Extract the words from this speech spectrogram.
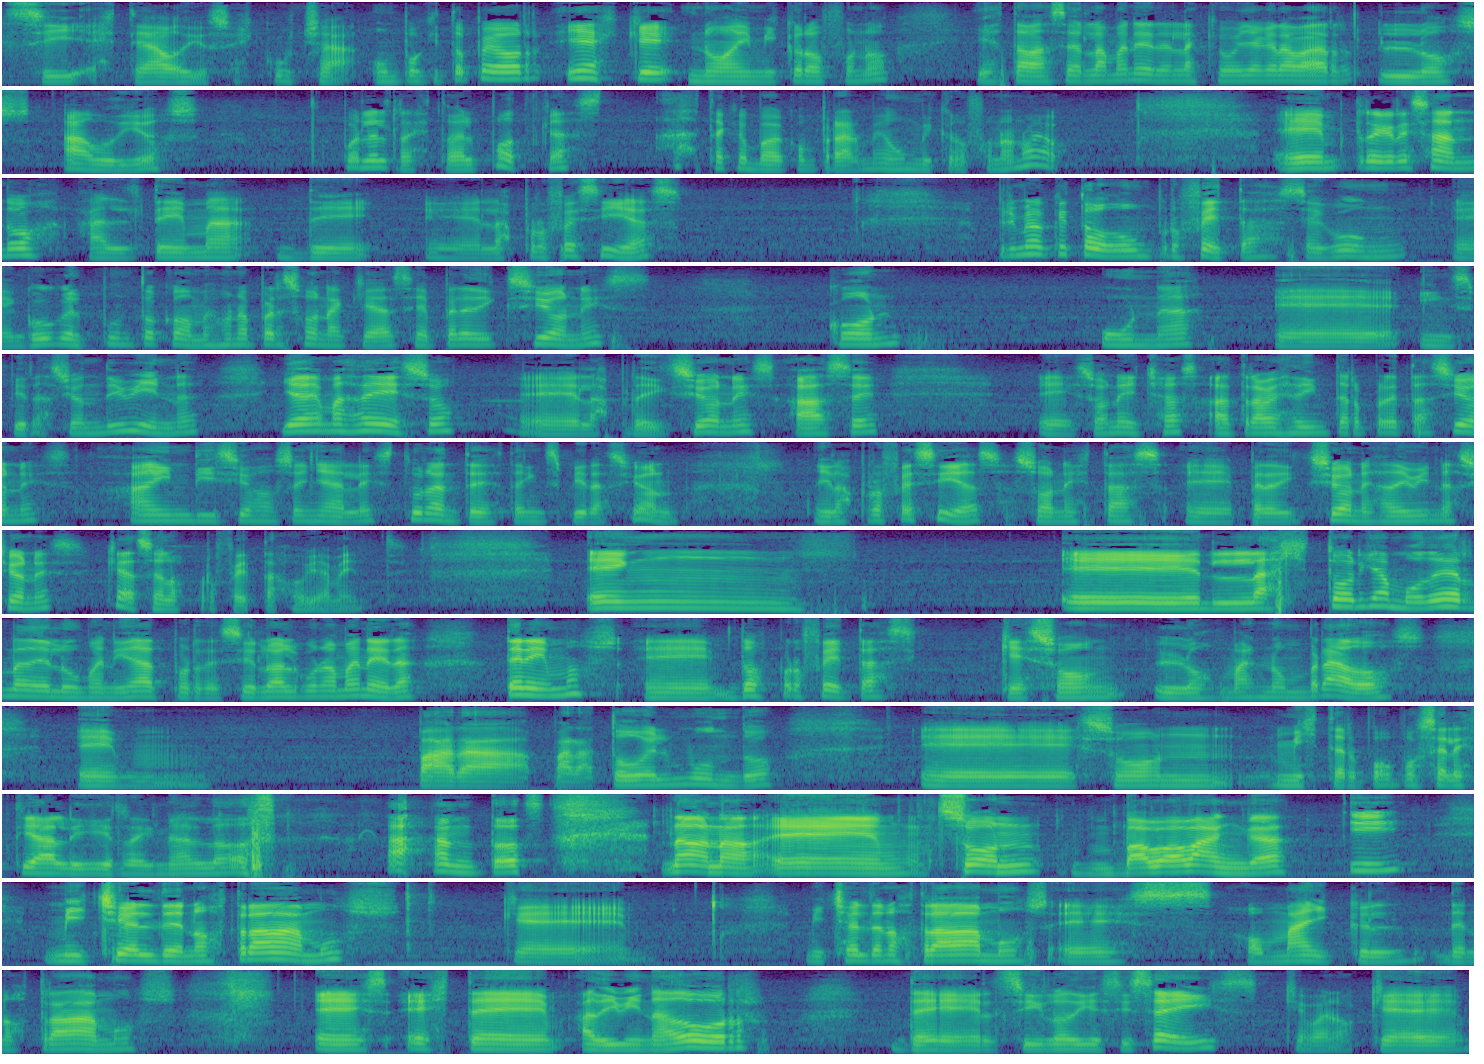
si este audio se escucha un poquito peor y es que no hay micrófono y esta va a ser la manera en la que voy a grabar los audios por el resto del podcast hasta que pueda comprarme un micrófono nuevo. Eh, regresando al tema de eh, las profecías, primero que todo un profeta, según eh, google.com, es una persona que hace predicciones con una eh, inspiración divina. Y además de eso eh, las predicciones hace eh, son hechas a través de interpretaciones a indicios o señales durante esta inspiración. Y las profecías son estas predicciones adivinaciones que hacen los profetas obviamente. En la historia moderna de la humanidad por decirlo de alguna manera tenemos dos profetas que son los más nombrados em, para, para, todo el mundo. Eh, son Mr. Popo Celestial y Reinaldo Santos. No, no, em, son Baba Vanga y Michel de Nostradamus. Que Michel de Nostradamus es, o Michael de Nostradamus, es este adivinador del siglo XVI, que bueno, que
